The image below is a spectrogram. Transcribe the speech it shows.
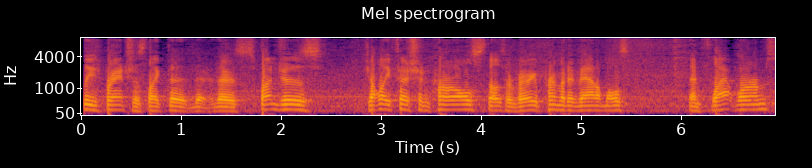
these branches, like the, the, there's sponges, jellyfish and corals, those are very primitive animals, then flatworms,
